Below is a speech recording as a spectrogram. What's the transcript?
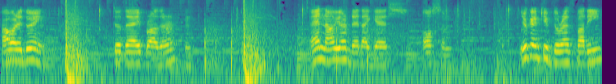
How are you doing? Today, brother. And now you're dead, I guess. Awesome. You can keep the rest, buddy.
